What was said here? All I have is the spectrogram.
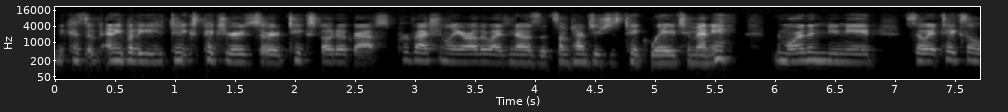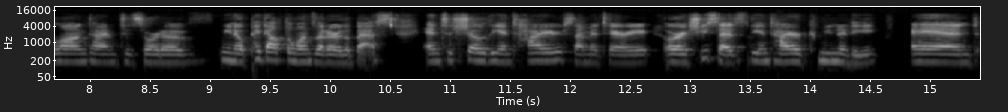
because if anybody who takes pictures or takes photographs professionally or otherwise knows that sometimes you just take way too many, more than you need. So it takes a long time to sort of, you know, pick out the ones that are the best and to show the entire cemetery, or as she says, the entire community, and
